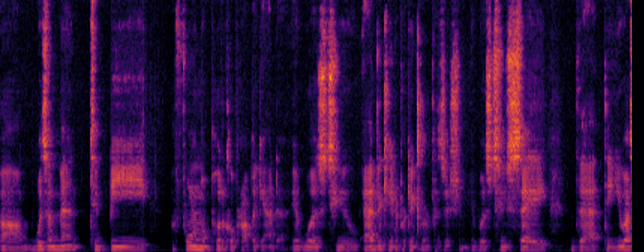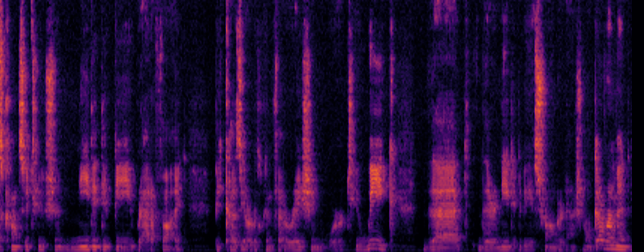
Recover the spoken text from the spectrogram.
um, was meant to be a form of political propaganda. It was to advocate a particular position. It was to say that the U.S. Constitution needed to be ratified because the Articles of Confederation were too weak, that there needed to be a stronger national government,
